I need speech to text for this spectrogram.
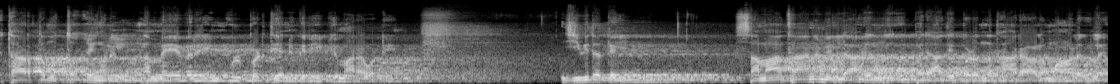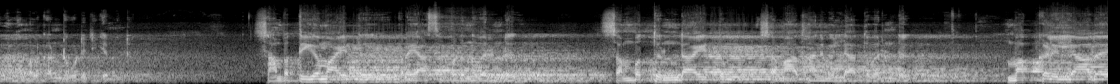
യഥാർത്ഥ മുത്തക്കങ്ങളിൽ നമ്മെ ഏവരെയും ഉൾപ്പെടുത്തി അനുഗ്രഹിക്കുമാറാവട്ടെ. ജീവിതത്തിൽ സമാധാനമില്ല എന്ന് പരാതിപ്പെടുന്ന ധാരാളം ആളുകളെ നമ്മൾ കണ്ടുകൊണ്ടിരിക്കുന്നുണ്ട്. സാമ്പത്തികമായിട്ട് പ്രയാസപ്പെടുന്നവരുണ്ട്. സമ്പത്ത് ഉണ്ടായിട്ടും സമാധാനമില്ലാത്തവരുണ്ട്. മക്കളില്ലാതെ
